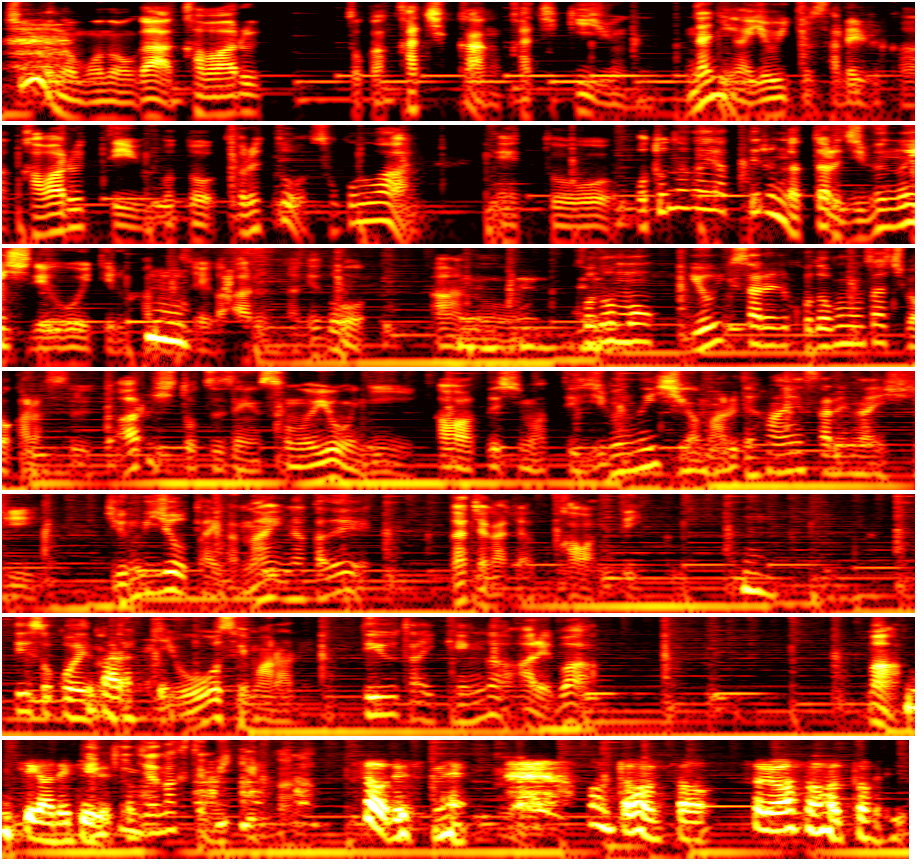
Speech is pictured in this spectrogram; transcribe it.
所有のものが変わるとか価値観価値基準何が良いとされるかが変わるっていうことそれとそこは、えっと大人がやってるんだったら自分の意思で動いてる可能性があるんだけど、あの子供養育される子供の立場からするとある日突然そのように変わってしまって自分の意思がまるで反映されないし準備状態がない中でガチャガチャと変わっていく。うんでそこへの適応を迫られるっていう体験があればまあ道ができるじゃなくてもいけるかな。そうですね。本当本当。それはその通り。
